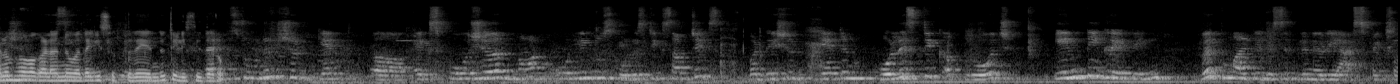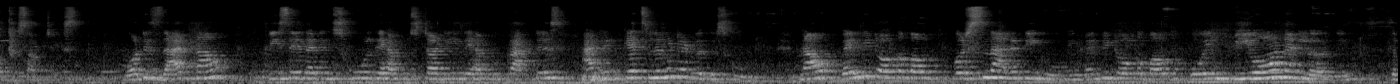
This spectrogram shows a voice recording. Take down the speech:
ಅನುಭವಗಳನ್ನು ಒದಗಿಸುತ್ತದೆ ಎಂದು ತಿಳಿಸಿದರು. With multidisciplinary aspects of the subjects. What is that now? We say that in school they have to study they have to practice and it gets limited with the school. Now when we talk about personality grooming when we talk about going beyond and learning the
